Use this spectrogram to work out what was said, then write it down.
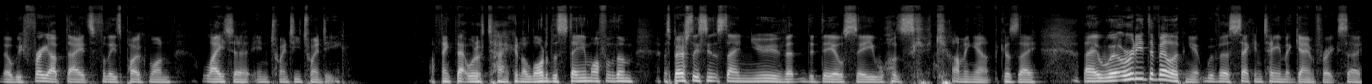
there'll be free updates for these Pokemon later in 2020. I think that would have taken a lot of the steam off of them, especially since they knew that the DLC was coming out because they they were already developing it with a second team at Game Freak. So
